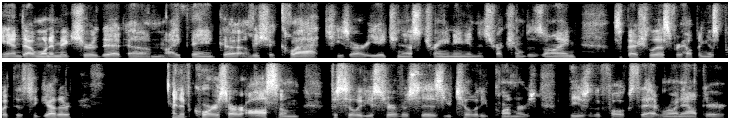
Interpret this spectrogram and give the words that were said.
And I want to make sure that um, I thank uh, Alicia Klatt. She's our EH&S training and instructional design specialist for helping us put this together. And of course, our awesome facility services, utility plumbers. These are the folks that run out there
